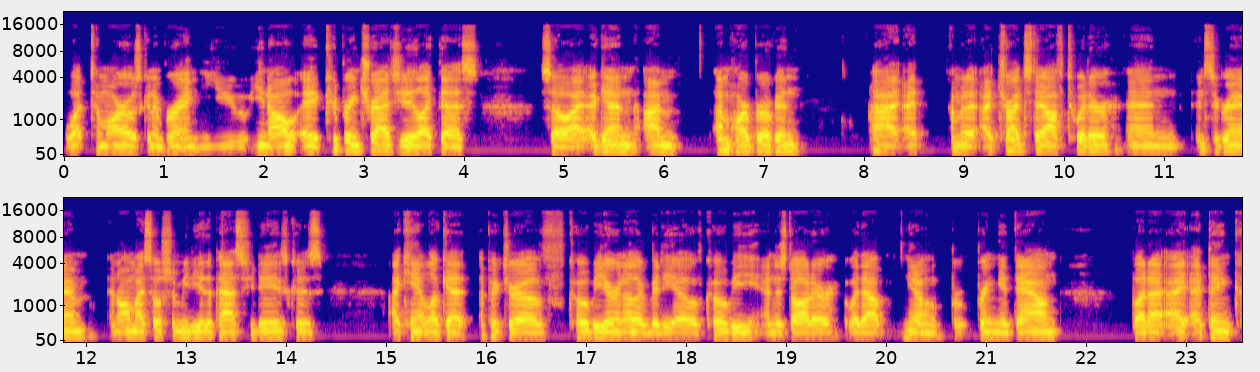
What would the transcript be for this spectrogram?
what tomorrow is going to bring. You, you know, it could bring tragedy like this. So I, again, I'm, I'm heartbroken I, I I'm gonna I tried to stay off Twitter and Instagram and all my social media the past few days because I can't look at a picture of Kobe or another video of Kobe and his daughter without you know br- bringing it down. But I, I think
